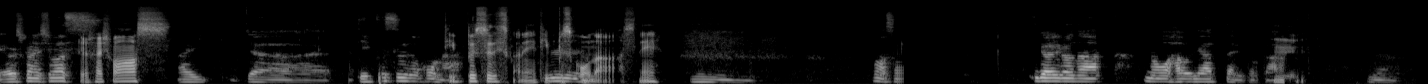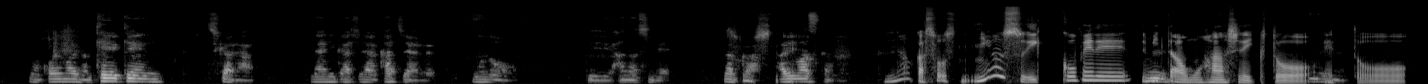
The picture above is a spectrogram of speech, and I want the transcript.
よろしくお願いします。よろしくお願いします。はい。じゃあ、Tips のコーナー。Tips ですかね。Tips コーナーですね。うん。まあ、そのいろいろなノウハウであったりとか、うんまあ、これまでの経験、力、何かしら価値あるものをっていう話で、なんかありますかね？なんかそうですね。ニュース1個目で見たお話でいくと、うんえっと、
